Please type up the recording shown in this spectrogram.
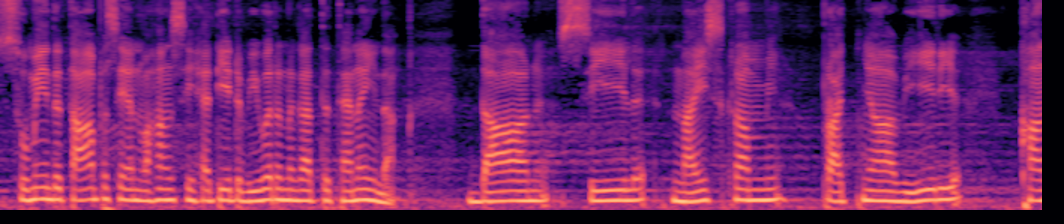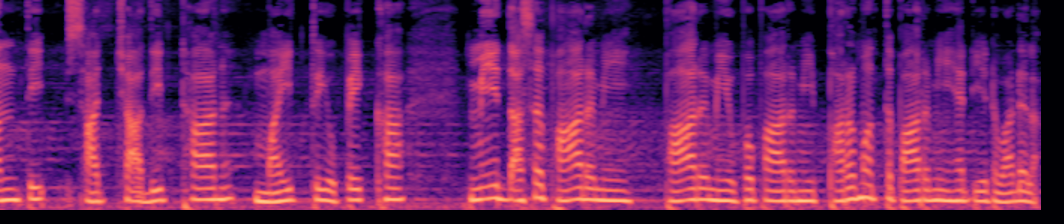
සුමේද තාපසයන් වහන්සේ හැටියට විවරණ ගත්ත තැනයිදක්. දාන සීල නයිස්ක්‍රම්ය ප්‍රඥාවීරිය කන්ති සච්චා අධිට්ඨාන මෛත්‍රී උපෙක්කා මේ දස පාරමී පාරමී උපපාරමී පරමත්ත පාරමී හැටියට වඩලා.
